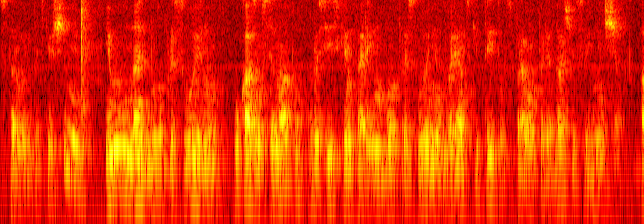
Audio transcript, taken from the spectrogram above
старою батьківщиною йому навіть було присвоєно указом Сенату Російської імперії йому було присвоєно дворянський титул з правом передачі своїм нащадкам. А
